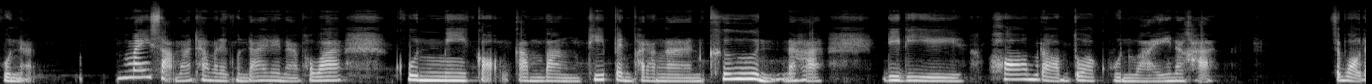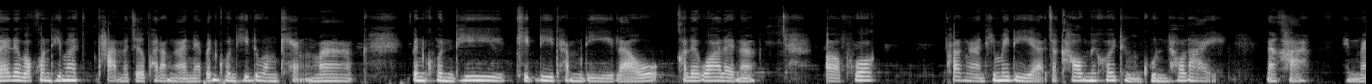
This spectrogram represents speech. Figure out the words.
คุณอะไม่สามารถทำอะไรคุณได้เลยนะ เพราะว่าคุณมีเกาะกำบังที่เป็นพลังงานคลื่นนะคะ ดีๆห้อมล้อมตัวคุณไว้นะคะ จะบอกได้เลยว่าคนที่มาผ่านมาเจอพลังงานเนี่ย เป็นคนที่ดวงแข็งมาก เป็นคนที่คิดดีทำดีแล้วเขาเรียกว่าอะไรนะเอ่อพวกพลังงานที่ไม่ดีอะจะเข้าไม่ค่อยถึงคุณเท่าไหร่นะคะ เห็นไหม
